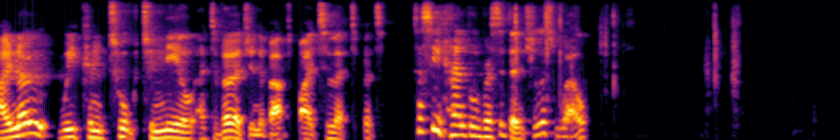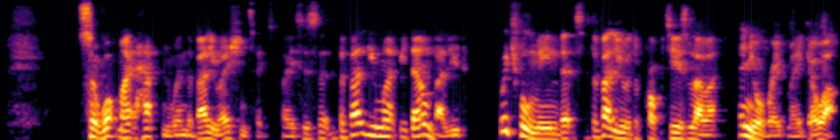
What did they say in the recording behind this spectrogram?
I know we can talk to Neil at Virgin about buy to let, but does he handle residential as well? So what might happen when the valuation takes place is that the value might be downvalued, which will mean that the value of the property is lower and your rate may go up.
